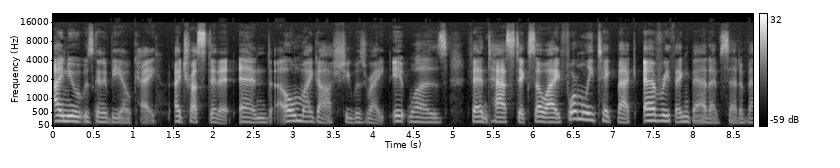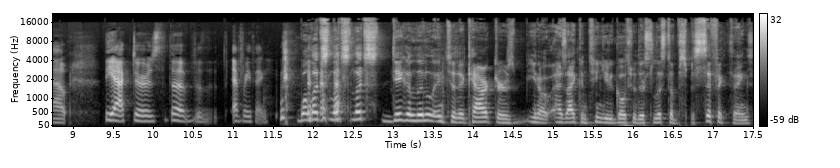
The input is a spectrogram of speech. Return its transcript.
I knew it was going to be okay. I trusted it. And oh my gosh, she was right. It was fantastic. So I formally take back everything bad I've said about the actors, the everything. well, let's let's let's dig a little into the characters. You know, as I continue to go through this list of specific things,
